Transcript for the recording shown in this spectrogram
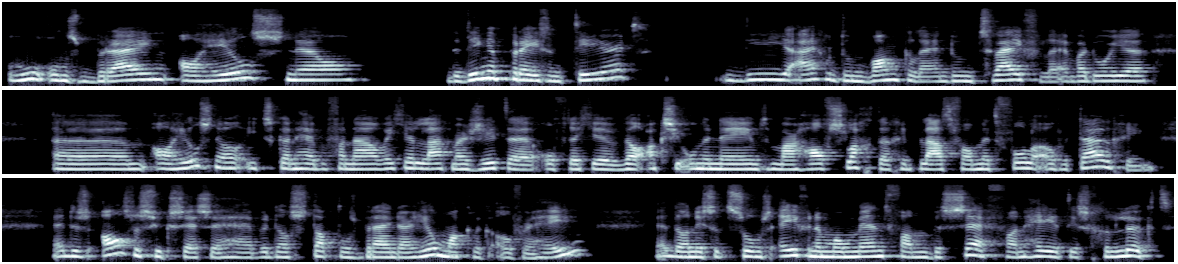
hoe ons brein al heel snel de dingen presenteert die je eigenlijk doen wankelen en doen twijfelen. En waardoor je um, al heel snel iets kan hebben van nou, weet je, laat maar zitten. Of dat je wel actie onderneemt, maar halfslachtig in plaats van met volle overtuiging. dus als we successen hebben, dan stapt ons brein daar heel makkelijk overheen dan is het soms even een moment van besef van hé, hey, het is gelukt,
